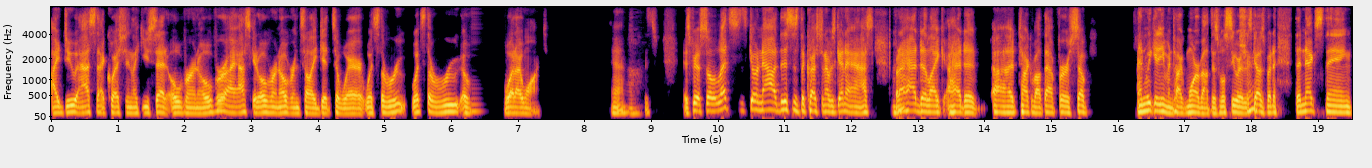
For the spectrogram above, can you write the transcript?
I do ask that question, like you said, over and over. I ask it over and over until I get to where what's the root? What's the root of what I want? yeah uh-huh. it's it's beautiful so let's go now this is the question i was going to ask but mm-hmm. i had to like i had to uh, talk about that first so and we can even talk more about this we'll see where sure. this goes but the next thing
